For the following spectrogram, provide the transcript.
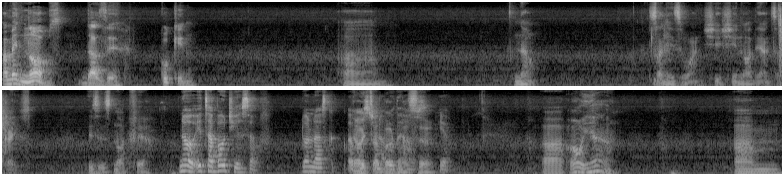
I made knobs does the cooking. Um, no. Easy one. She she know the answer, guys. This is not fair. No, it's about yourself. Don't ask a No, it's question about, about the house. myself. Yeah. Uh, oh yeah. Um,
